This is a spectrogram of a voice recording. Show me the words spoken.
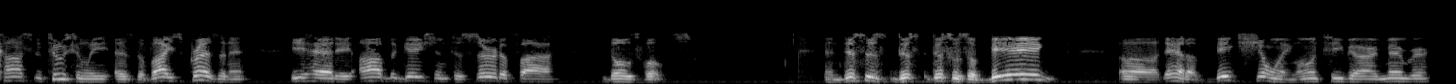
constitutionally, as the vice president, he had an obligation to certify those votes. And this is this this was a big. Uh, they had a big showing on TV. I remember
